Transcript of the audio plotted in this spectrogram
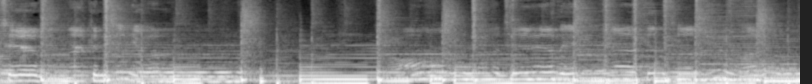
relative in the continuum. All relative in the continuum.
